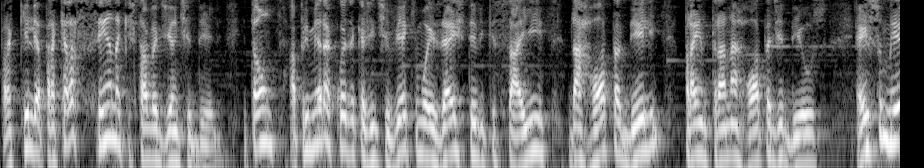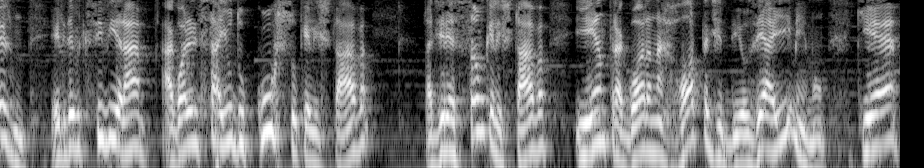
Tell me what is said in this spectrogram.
para aquela cena que estava diante dele. Então, a primeira coisa que a gente vê é que Moisés teve que sair da rota dele para entrar na rota de Deus. É isso mesmo, ele teve que se virar. Agora ele saiu do curso que ele estava, da direção que ele estava, e entra agora na rota de Deus. É aí, meu irmão, que é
